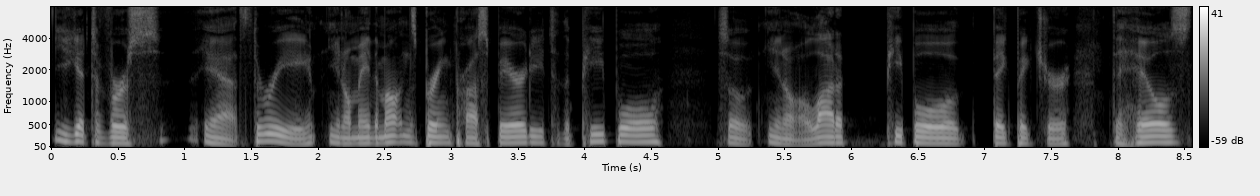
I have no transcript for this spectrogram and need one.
you get to verse yeah three. You know, may the mountains bring prosperity to the people. So you know, a lot of people, big picture, the hills,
